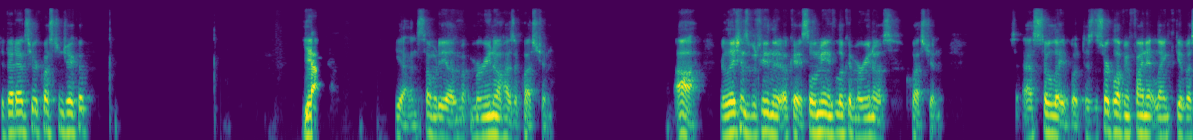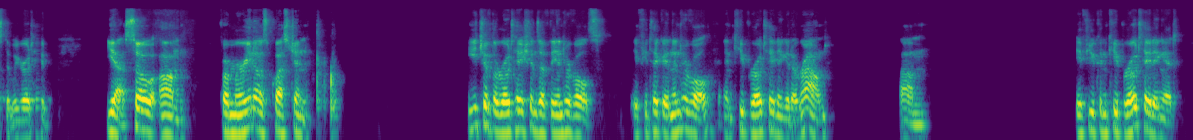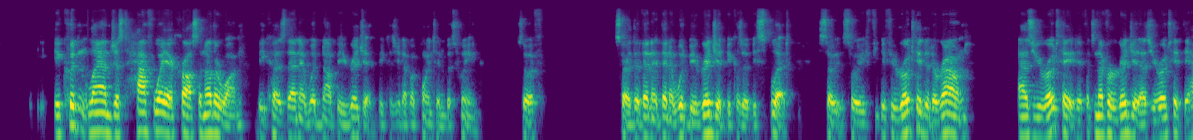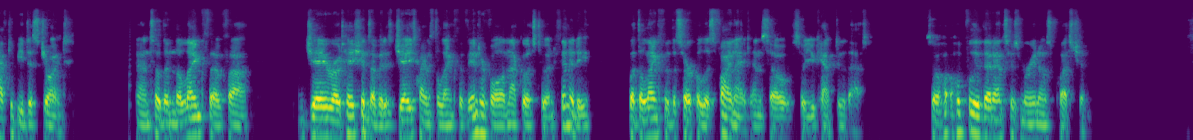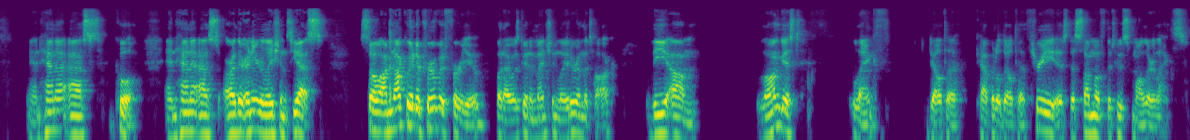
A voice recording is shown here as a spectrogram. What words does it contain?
Did that answer your question, Jacob? Yeah. Yeah, and somebody, uh, Marino has a question. Ah, relations between the, okay, so let me look at Marino's question. Asked so late, but does the circle having finite length give us that we rotate? Yeah, so um, for Marino's question, each of the rotations of the intervals, if you take an interval and keep rotating it around, um, if you can keep rotating it, it couldn't land just halfway across another one because then it would not be rigid because you'd have a point in between. So if, sorry, then it, then it would be rigid because it would be split. So, so if, if you rotate it around, as you rotate, if it's never rigid, as you rotate, they have to be disjoint. And so then the length of uh, j rotations of it is j times the length of the interval, and that goes to infinity. But the length of the circle is finite, and so so you can't do that. So ho- hopefully that answers Marino's question. And Hannah asks, cool. And Hannah asks, are there any relations? Yes. So I'm not going to prove it for you, but I was going to mention later in the talk, the um, longest length, delta, capital delta 3, is the sum of the two smaller lengths.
